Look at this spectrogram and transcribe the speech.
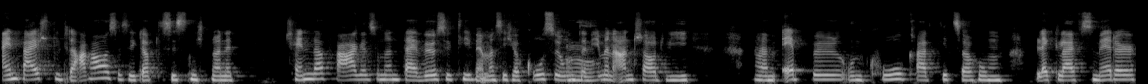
Ein Beispiel daraus, also ich glaube, das ist nicht nur eine Gender-Frage, sondern Diversity, wenn man sich auch große mhm. Unternehmen anschaut wie ähm, Apple und Co. Gerade geht es auch um Black Lives Matter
